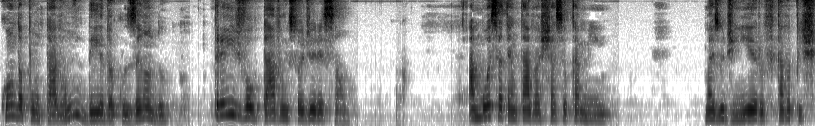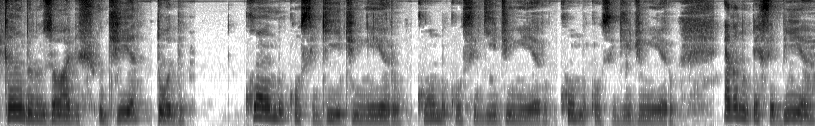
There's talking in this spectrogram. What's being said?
quando apontavam um dedo acusando, três voltavam em sua direção. A moça tentava achar seu caminho, mas o dinheiro ficava piscando nos olhos o dia todo. Como conseguir dinheiro? Como conseguir dinheiro? Como conseguir dinheiro? Ela não percebia,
